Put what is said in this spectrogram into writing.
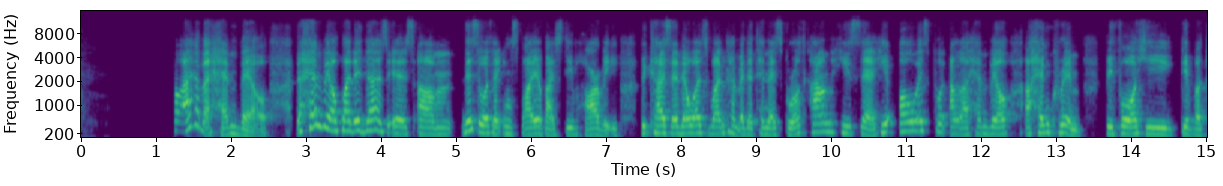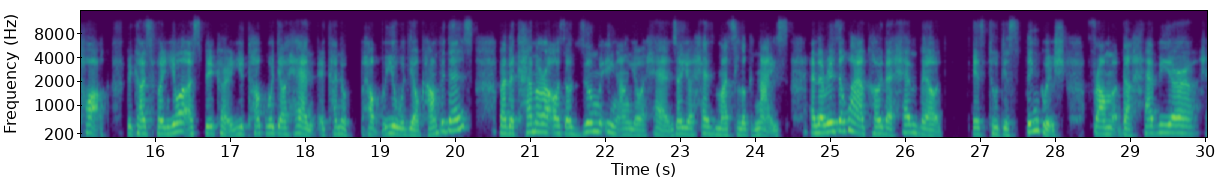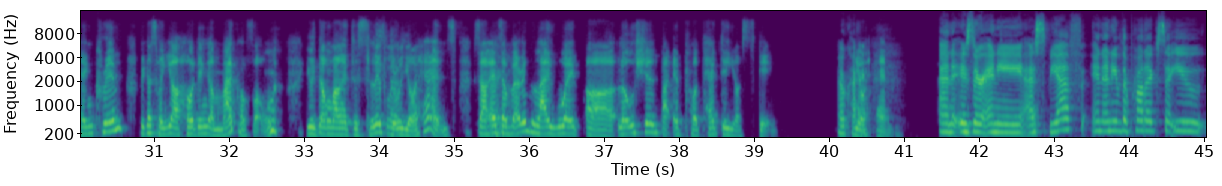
well, I have a hand veil. The hand veil, what it does is, um, this was uh, inspired by Steve Harvey because there was one time at the 10x Growth Con, he said he always put on a hand veil, a hand cream before he give a talk because when you are a speaker, you talk with your hand, it kind of help you with your confidence. But the camera also zoom in on your hand, so your hands must look nice. And the reason why I call it a hand veil is to distinguish from the heavier hand cream because when you're holding a microphone, you don't want it to slip, slip. through your hands. So right. it's a very lightweight uh, lotion, but it protected your skin. Okay. Your hand. And is there any SPF in any of the products that you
